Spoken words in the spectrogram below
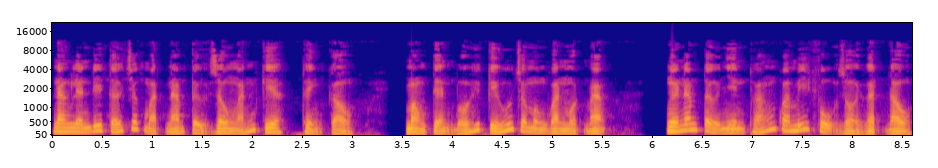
nàng liền đi tới trước mặt nam tử dâu ngắn kia, thỉnh cầu, mong tiền bối cứu cho mông văn một mạng. Người nam tử nhìn thoáng qua mỹ phụ rồi gật đầu.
